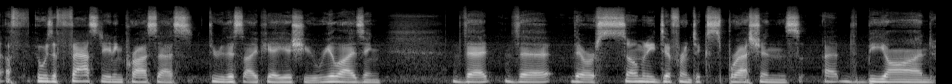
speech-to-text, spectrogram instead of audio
a, it was a fascinating process through this IPA issue, realizing that the there are so many different expressions uh, beyond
